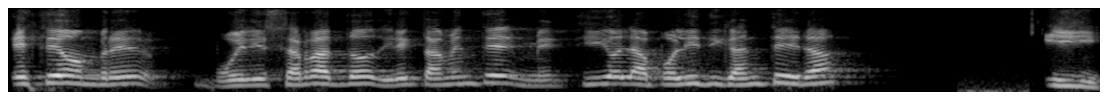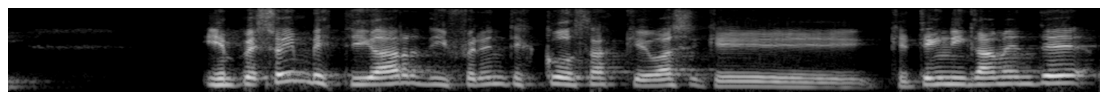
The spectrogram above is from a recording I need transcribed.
este hombre, Willy Cerrato, directamente metió la política entera y, empezó a investigar diferentes cosas que, que, que, técnicamente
